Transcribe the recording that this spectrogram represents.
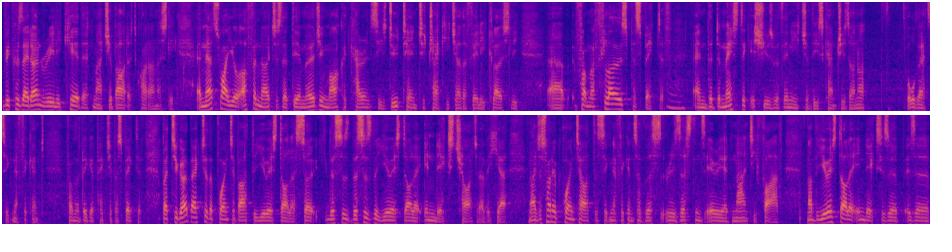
because they don't really care that much about it, quite honestly. And that's why you'll often notice that the emerging market currencies do tend to track each other fairly closely uh, from a flows perspective. Mm. And the domestic issues within each of these countries are not all that significant from a bigger picture perspective. But to go back to the point about the US dollar, so this is this is the US dollar index chart over here. And I just want to point out the significance of this resistance area at 95. Now the US dollar index is a is a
